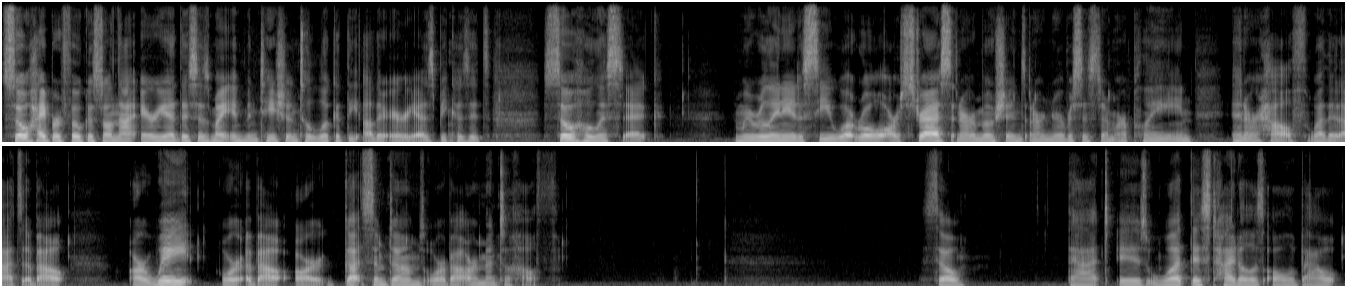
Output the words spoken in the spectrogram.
so hyper focused on that area, this is my invitation to look at the other areas because it's so holistic. And we really need to see what role our stress and our emotions and our nervous system are playing in our health, whether that's about our weight or about our gut symptoms or about our mental health. So, that is what this title is all about.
